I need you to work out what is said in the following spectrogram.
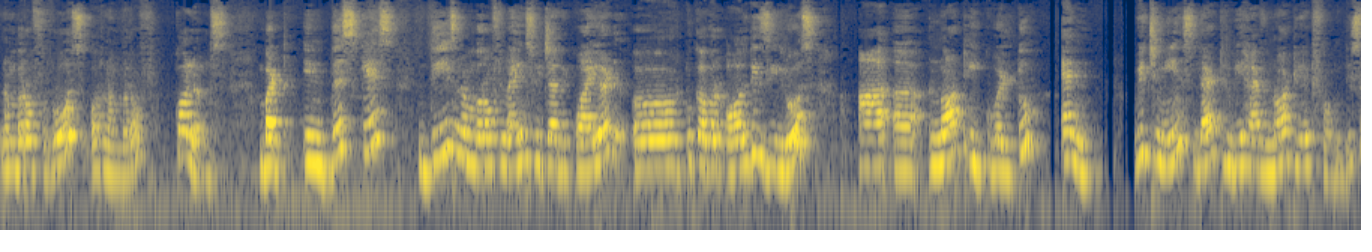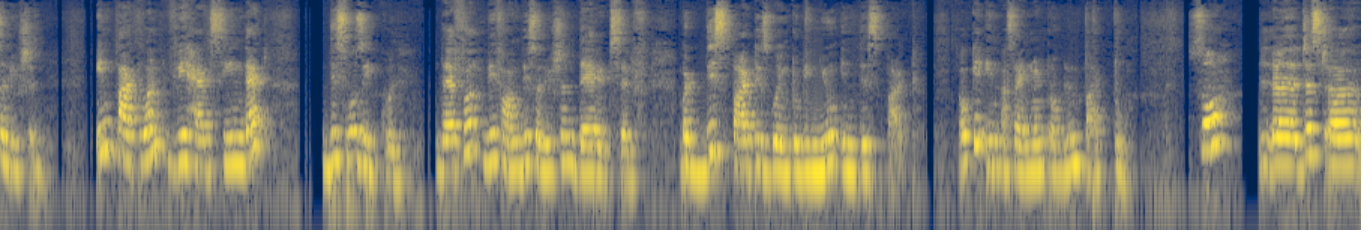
Number of rows or number of columns. But in this case, these number of lines which are required uh, to cover all the zeros are uh, not equal to n which means that we have not yet found the solution. In part 1 we had seen that this was equal therefore we found the solution there itself but this part is going to be new in this part okay in assignment problem part 2. So uh, just uh,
